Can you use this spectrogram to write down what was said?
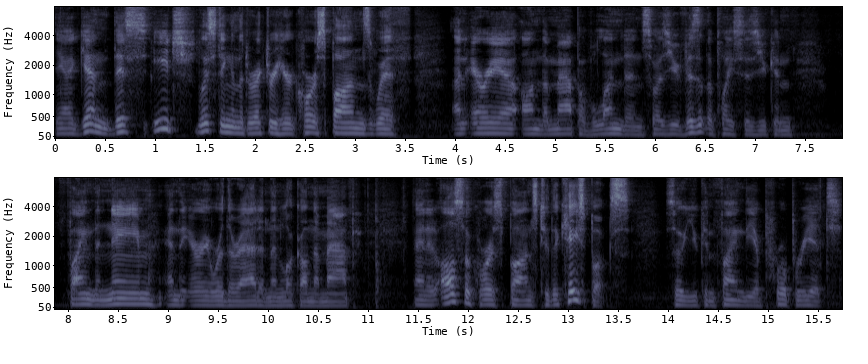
Yeah, again, this each listing in the directory here corresponds with an area on the map of London. So as you visit the places, you can find the name and the area where they're at and then look on the map. And it also corresponds to the casebooks. So you can find the appropriate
